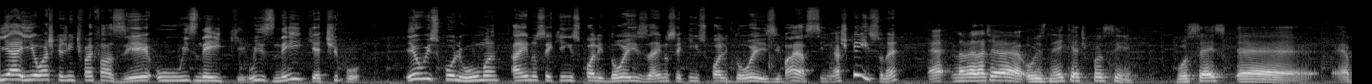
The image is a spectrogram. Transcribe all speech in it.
E aí eu acho que a gente vai fazer o Snake. O Snake é tipo, eu escolho uma, aí não sei quem escolhe dois, aí não sei quem escolhe dois, e vai assim. Acho que é isso, né? É, na verdade, é, o Snake é tipo assim, você, é, é,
